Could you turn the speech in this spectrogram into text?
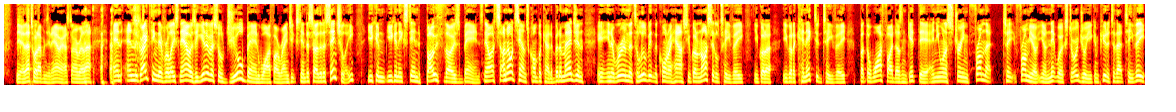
yeah, that's what happens in our house. Don't worry about that. and and the great thing they've released now is a universal dual band Wi-Fi range extender, so that essentially you can you can extend both those bands. Now it's, I know it sounds complicated, but imagine in, in a room that's a little bit in the corner of a house, you've got a nice little TV, you've got a you've got a connected TV, but the Wi-Fi doesn't get there, and you want to stream from that t- from your your network storage or your computer to that TV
